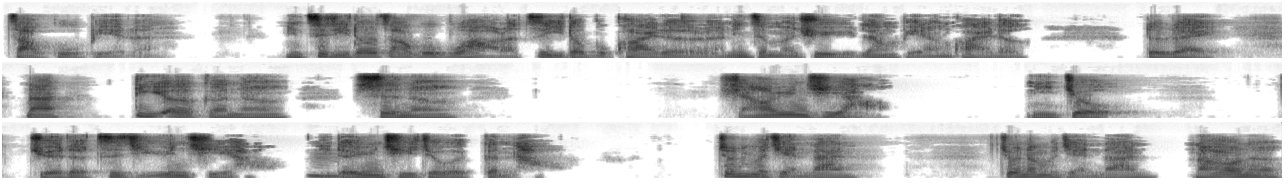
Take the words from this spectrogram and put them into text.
照顾别人。你自己都照顾不好了，自己都不快乐了，你怎么去让别人快乐？对不对？那第二个呢，是呢，想要运气好，你就觉得自己运气好，你的运气就会更好，就那么简单，就那么简单。然后呢，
